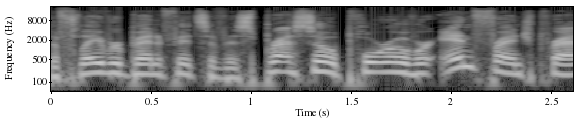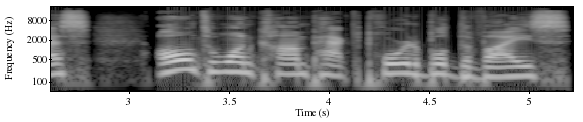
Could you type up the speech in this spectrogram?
the flavor benefits of espresso, pour over, and French press all into one compact portable device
